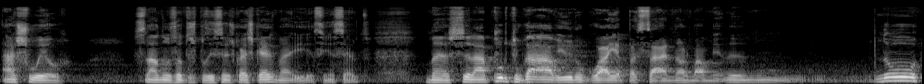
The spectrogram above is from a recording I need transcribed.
Acho eu. Se não nas outras posições quaisquer, não é? E assim é certo mas será Portugal e Uruguai a passar normalmente. No,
